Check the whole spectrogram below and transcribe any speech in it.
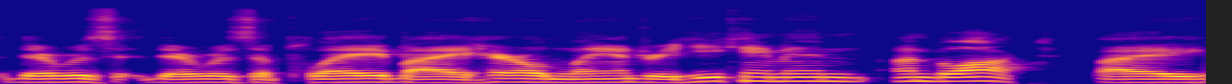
there was there was a play by Harold Landry. He came in unblocked by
